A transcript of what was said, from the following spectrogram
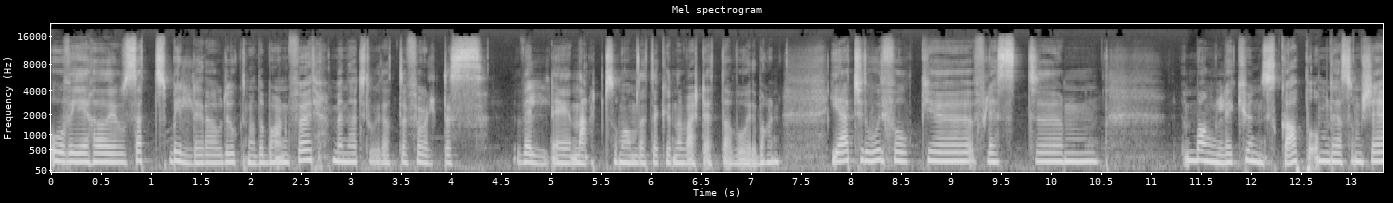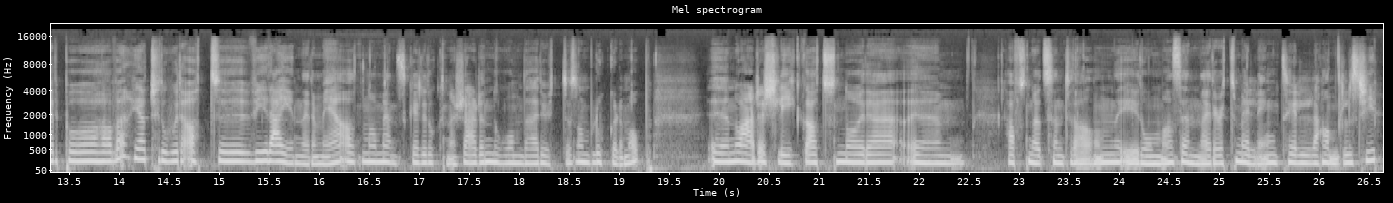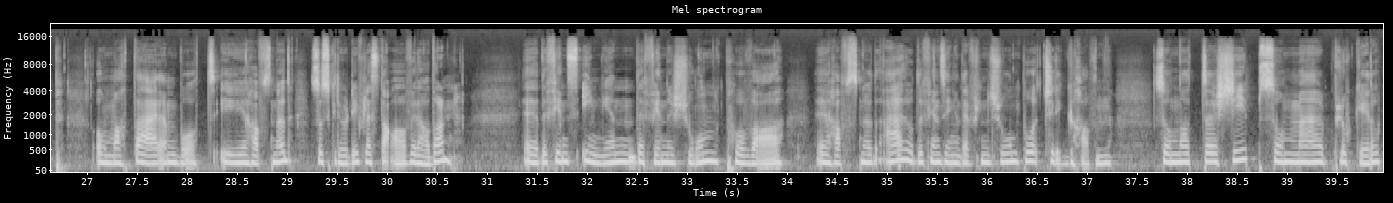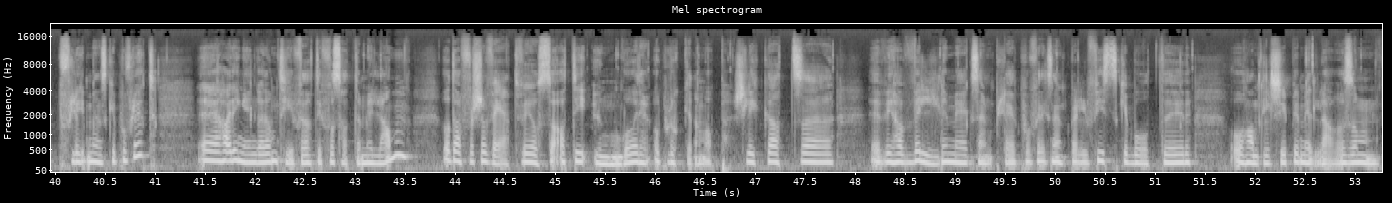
Og vi har jo sett bilder av druknede barn før, men jeg tror at det føltes veldig nært, som om dette kunne vært et av våre barn. Jeg tror folk uh, flest mangler kunnskap om det som skjer på havet. Jeg tror at uh, vi regner med at når mennesker drukner, så er det noen der ute som plukker dem opp. Uh, nå er det slik at når uh, Havsnødsentralen i Roma sender ut melding til handelsskip om at det er en båt i havsnød, så skrur de fleste av radaren. Eh, det fins ingen definisjon på hva eh, havsnød er, og det fins ingen definisjon på trygg havn. Sånn at eh, skip som plukker opp mennesker på flytt, har ingen garanti for at de får satt dem i land. Og derfor så vet vi også at de unngår å plukke dem opp. Slik at vi har veldig mye eksempler på f.eks. fiskebåter og handelsskip i Middelhavet som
